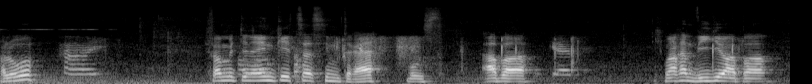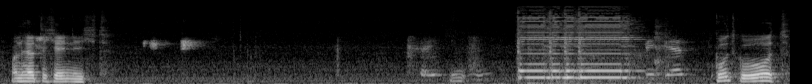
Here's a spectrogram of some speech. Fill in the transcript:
Hallo? Hi, Ich fahre mit den NG 273 Bus. Aber ich mache ein Video, aber man hört dich eh nicht. Gut, gut.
